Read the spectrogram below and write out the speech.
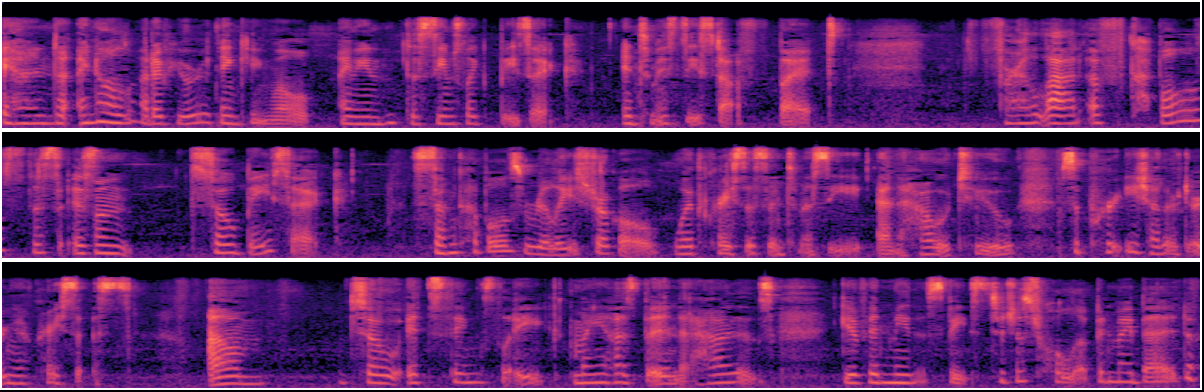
And I know a lot of you are thinking, well, I mean, this seems like basic intimacy stuff, but for a lot of couples, this isn't so basic. Some couples really struggle with crisis intimacy and how to support each other during a crisis. Um, so it's things like my husband has given me the space to just hole up in my bed.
